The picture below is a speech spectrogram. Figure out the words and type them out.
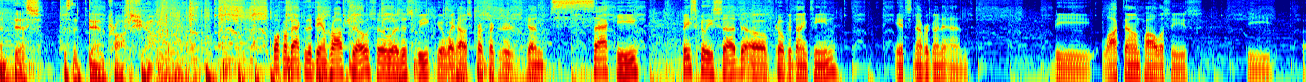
And this is the Dan Proft Show. Welcome back to the Dan Proft Show. So uh, this week, uh, White House Press Secretary Jen Psaki basically said of COVID 19, it's never going to end the lockdown policies, the uh,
